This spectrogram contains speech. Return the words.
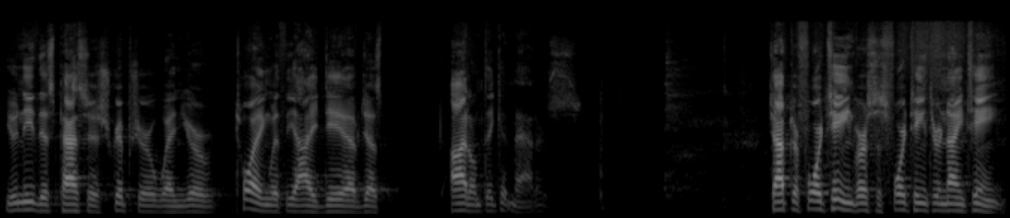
you need this passage of scripture when you're toying with the idea of just, I don't think it matters. Chapter 14, verses 14 through 19.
